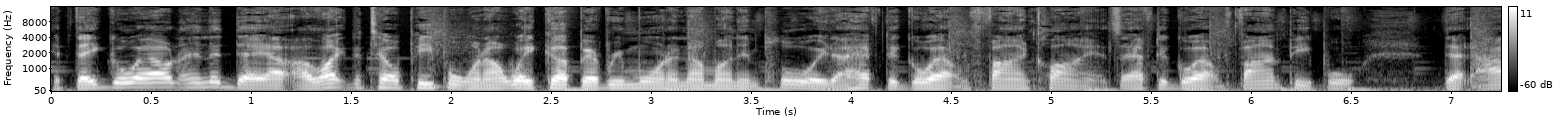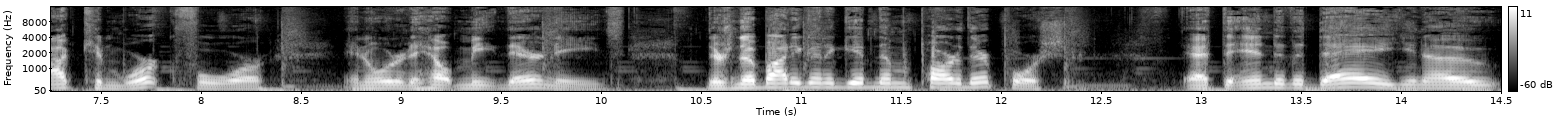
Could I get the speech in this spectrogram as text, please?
If they go out in the day, I, I like to tell people when I wake up every morning, I'm unemployed. I have to go out and find clients. I have to go out and find people that I can work for in order to help meet their needs. There's nobody going to give them a part of their portion. At the end of the day, you know,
